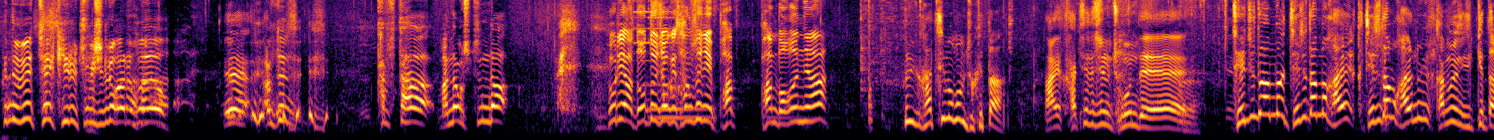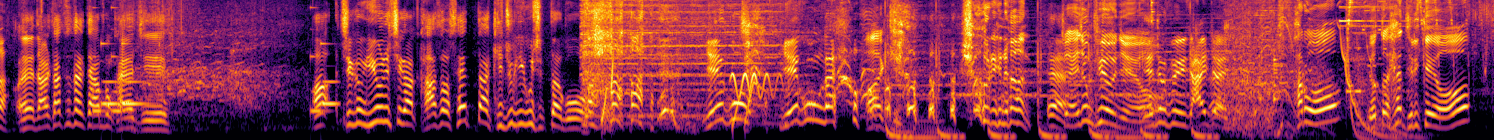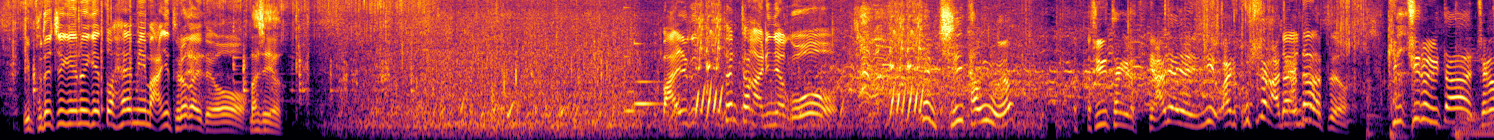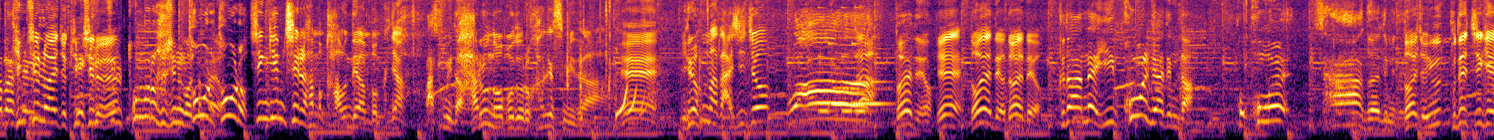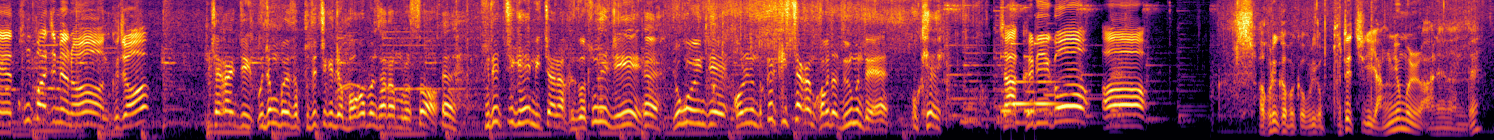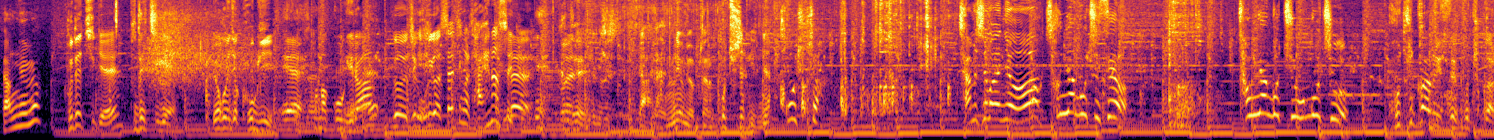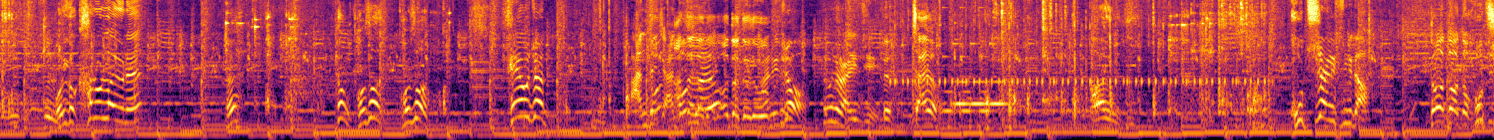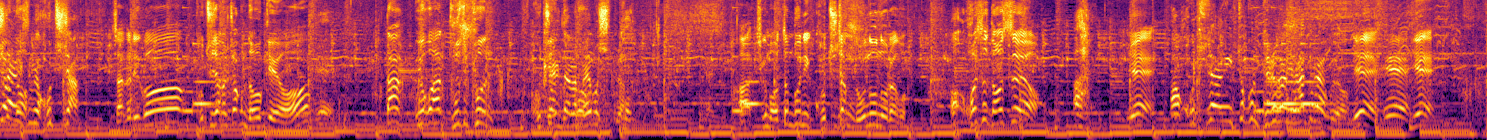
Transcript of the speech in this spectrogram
근데 왜 제 길을 죽이시려고 하는 거예요? 예, 아무튼 탑스타 만나고 싶습니다. 효리야 너도 저기 상순이 밥 밥 먹었냐? 그러니까 같이 먹으면 좋겠다. 아니, 같이 드시면 좋은데. 제주도 한번 제주도 한번 가야 제주도 한번 가는 게- 가면 있겠다. 예, 날 따뜻할 때 한번 가야지. 아, 지금 이효리 씨가 가서 셋 다 기죽이고 싶다고. 예고, 예고인가요? 아 효리는 예. 저 애정 표현이에요. 예전 표 알죠, 알죠. 바로 이것도 해드릴게요. 이 부대찌개는 이게 또 햄이 많이 들어가야 돼요. 맞아요. 맑은 스팸탕 아니냐고. 쌤 지리탕이 뭐야? 지리탕이라. 아니, 아니, 아니. 이게 아직 고추장 아직 자, 안 일단- 들어갔어요. 김치를 일단 제가 봤을 때 김치를 넣어야죠, 김치를. 김치를 통으로 드시는 거죠. 통으로 통으로. 신김치를 한번 가운데 한번 그냥 맞습니다. 바로 넣어보도록 하겠습니다. 예, 이런 맛 아시죠? 와. 넣어야 돼요. 예, 넣어야 돼요, 넣어야 돼요. 그 다음에 이 콩을 넣어야 됩니다. 콩- 콩을 싹 넣어야 됩니다. 넣어야죠. 이 부대찌개에 콩 빠지면은 그죠? 제가 이제 의정부에서 부대찌개 좀 먹어본 사람으로서 네. 부대찌개 햄 있잖아 그거 소세지 네. 요거 이제 어느 정도 끓기 시작하면 거기다 넣으면 돼 오케이. 자 그리고 어. 아 그러니까 보니까 우리가 부대찌개 양념을 안 해놨는데 양념이요? 부대찌개 부대찌개 요거 이제 고기 예. 토막고기랑 그 지금 우리가 세팅을 다 해놨어요 네. 이렇게. 근데 여기 야 양념이 없잖아 고추장 있냐? 고추장 잠시만요 청양고추 있어요 청양고추 홍고추 고춧가루 있어요 고춧가루 어 이거 카놀라유네 형 버섯 버섯. 새우젓 안 되지 안? 어, 네, 네, 네. 아니죠? 새우젓 아니지 짜요. 아유. 고추장 있습니다. 넣어 넣어 넣어 고추장 고추장 넣어 있습니다 고추장. 자 그리고 고추장을 조금 넣을게요. 딱 요거 한 두 스푼. 고추장 일단 한번 해보시죠 아 지금 어떤 분이 고추장 no no no라고. 어, 벌써 넣었어요. 아. 예. 아 고추장이 조금 들어가긴 하더라고요. 예, 예. 예.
